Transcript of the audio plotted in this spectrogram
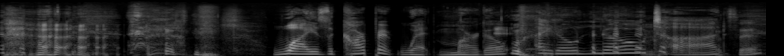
why is the carpet wet, Margo? I don't know, Todd. That's it.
